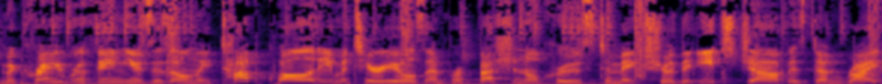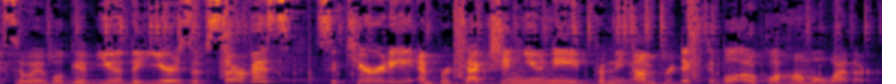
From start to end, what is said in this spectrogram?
McRae Roofing uses only top quality materials and professional crews to make sure that each job is done right so it will give you the years of service, security, and protection you need from the unpredictable Oklahoma weather.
